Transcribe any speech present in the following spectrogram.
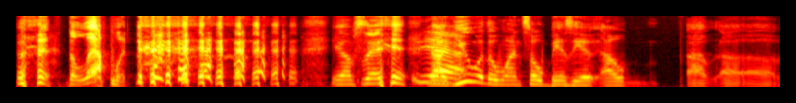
the leopard. you know what I'm saying? Yeah. Now you were the one so busy out uh, uh, uh,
